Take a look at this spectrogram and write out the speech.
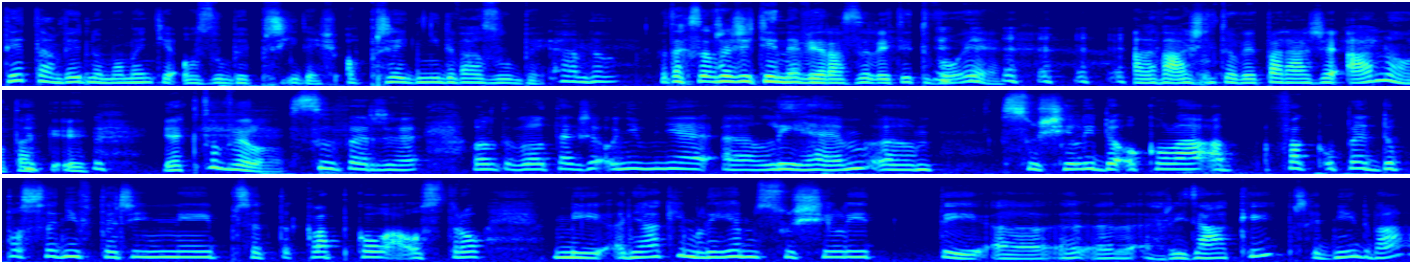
ty tam v jednom momentě o zuby přijdeš, o přední dva zuby. Ano. No tak samozřejmě, že ti nevyrazily ty tvoje. Ale vážně to vypadá, že ano. Tak jak to bylo? Super, že? Ono to bylo tak, že oni mě uh, lihem um, sušili dookola a fakt úplně do poslední vteřiny před klapkou a ostrou mi nějakým lihem sušili ty uh, hryzáky, přední dva.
